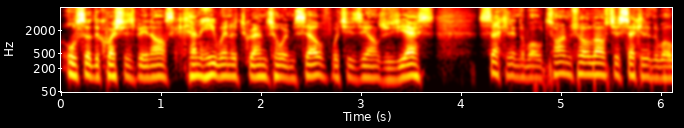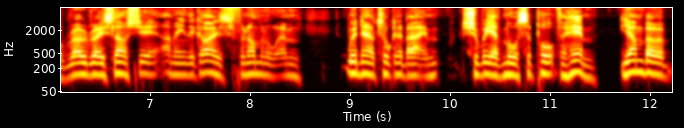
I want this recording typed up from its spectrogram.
Also, the question is being asked: Can he win a Grand Tour himself? Which is the answer is yes. Second in the World Time Trial last year, second in the World Road Race last year. I mean, the guy is phenomenal, and we're now talking about him. Should we have more support for him? Jumbo,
